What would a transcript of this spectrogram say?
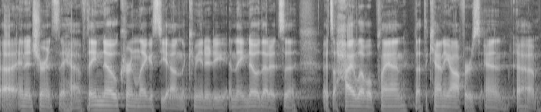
uh, and insurance they have. They know Kern Legacy out in the community, and they know that it's a it's a high level plan that the county offers, and um,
